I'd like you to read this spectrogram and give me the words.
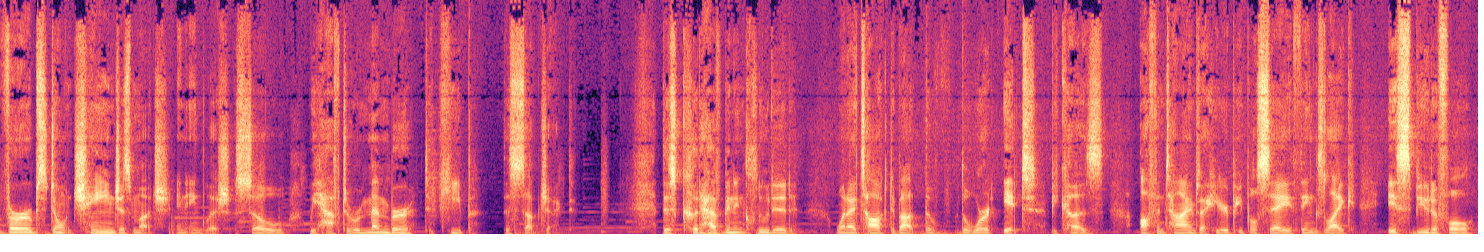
Verbs don't change as much in English, so we have to remember to keep the subject. This could have been included when I talked about the, the word it, because oftentimes I hear people say things like it's beautiful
